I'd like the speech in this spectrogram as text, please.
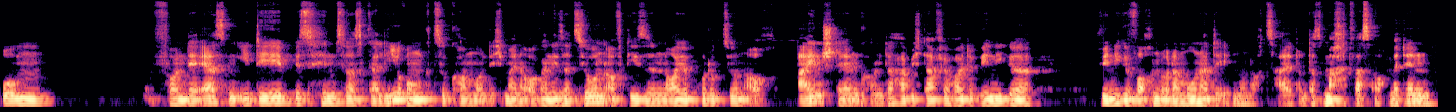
um von der ersten Idee bis hin zur Skalierung zu kommen und ich meine Organisation auf diese neue Produktion auch einstellen konnte, habe ich dafür heute wenige, wenige Wochen oder Monate eben nur noch Zeit. Und das macht was auch mit den,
